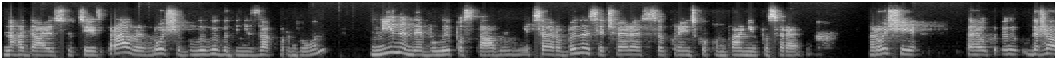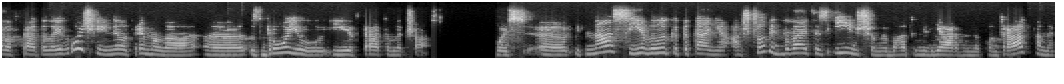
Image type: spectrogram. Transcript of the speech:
Нагадаю, з цієї справи гроші були виведені за кордон, міни не були поставлені. Це робилося через українську компанію посередньо. Гроші е, е, держава втратила і гроші, і не отримала е, зброю і втратила час. Ось і в нас є велике питання: а що відбувається з іншими багатомільярдними контрактами,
